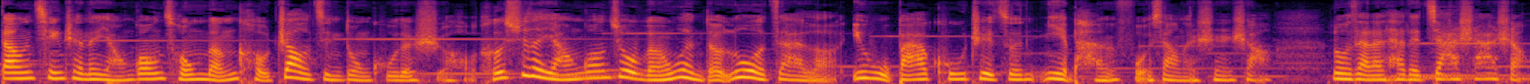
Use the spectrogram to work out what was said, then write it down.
当清晨的阳光从门口照进洞窟的时候，和煦的阳光就稳稳地落在了一五八窟这尊涅槃佛像的身上，落在了它的袈裟上。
